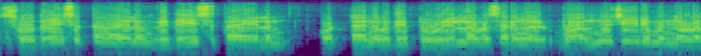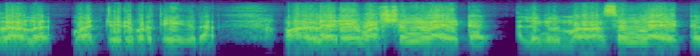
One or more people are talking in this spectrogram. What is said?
സ്വദേശത്തായാലും വിദേശത്തായാലും ഒട്ടനവധി തൊഴിലവസരങ്ങൾ വന്നു ചേരുമെന്നുള്ളതാണ് മറ്റൊരു പ്രത്യേകത. വളരെ വർഷങ്ങളായിട്ട് അല്ലെങ്കിൽ മാസങ്ങളായിട്ട്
